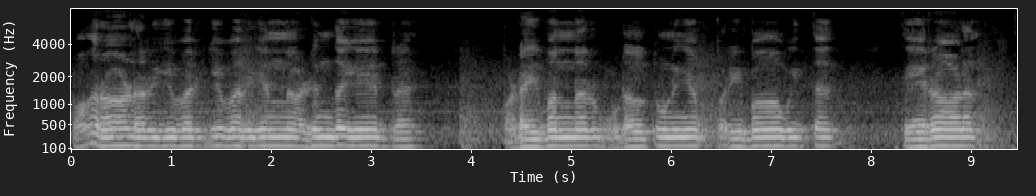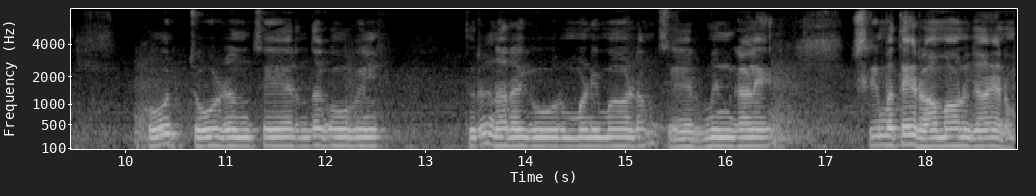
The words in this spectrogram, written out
பாராளர் இவர் இவர் என் அழுந்த ஏற்ற படைபன்னர் உடல் துணிய பரிபாவித்த தேராளன். கோச்சோழன் சேர்ந்த கோவில் திருநரையூர் மணிமாடம் சேர்மின்களே. ஸ்ரீமதே ராமானுஜாயனம்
